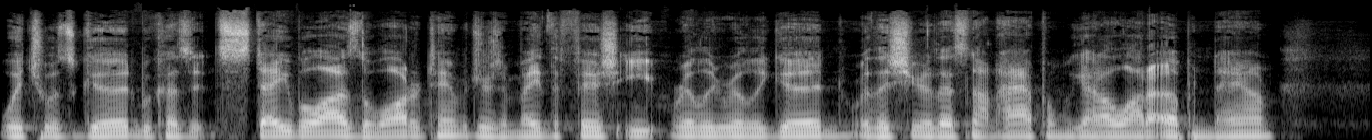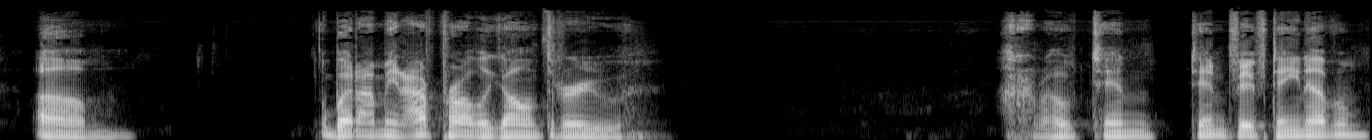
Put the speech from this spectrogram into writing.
which was good because it stabilized the water temperatures and made the fish eat really, really good. Where this year that's not happened. We got a lot of up and down. Um, but I mean, I've probably gone through, I don't know, 10, 10 15 of them.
